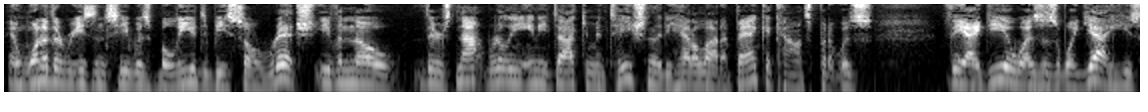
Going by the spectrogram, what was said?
And one of the reasons he was believed to be so rich, even though there's not really any documentation that he had a lot of bank accounts, but it was the idea was is well yeah he's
